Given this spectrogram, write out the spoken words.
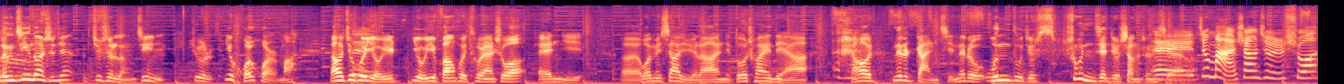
冷静一段时间，就是冷静，就是一会儿会儿嘛，然后就会有一有一方会突然说，哎，你。呃，外面下雨了，你多穿一点啊。然后那种感情，那种温度就瞬间就上升起来了，就马上就是说，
